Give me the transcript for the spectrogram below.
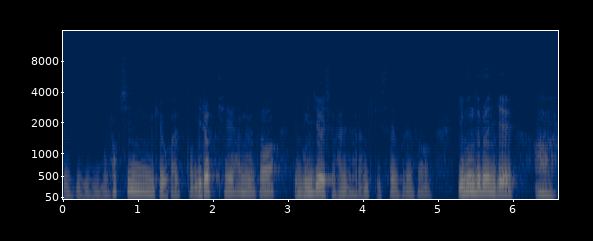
저기 뭐 혁신 교육 활동 이렇게 하면서 이제 문제 의식을 가진 사람들이 있어요. 그래서 이분들은 이제 아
